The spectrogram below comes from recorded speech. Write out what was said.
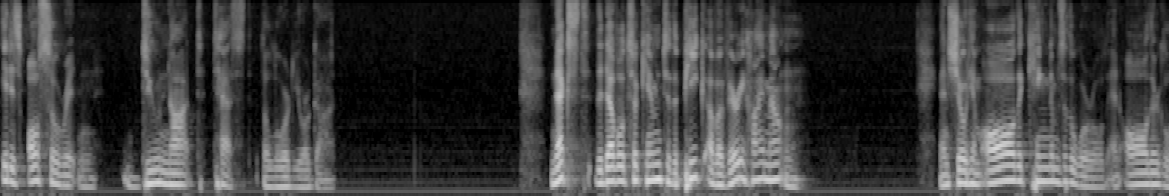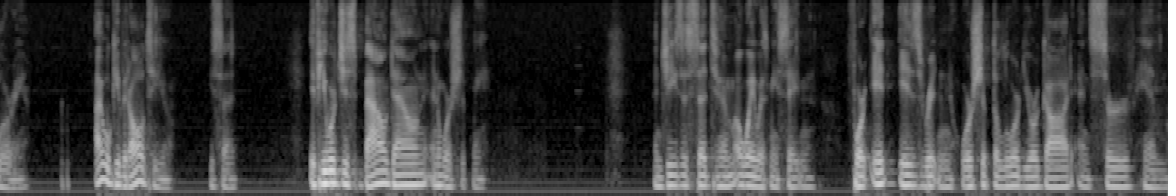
It is also written, Do not test the Lord your God. Next, the devil took him to the peak of a very high mountain and showed him all the kingdoms of the world and all their glory. I will give it all to you, he said, if you will just bow down and worship me. And Jesus said to him, Away with me, Satan, for it is written, Worship the Lord your God and serve him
